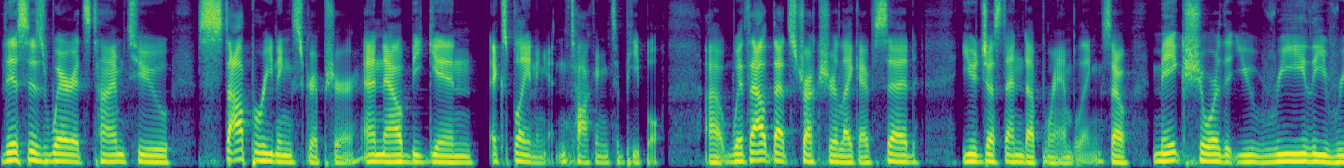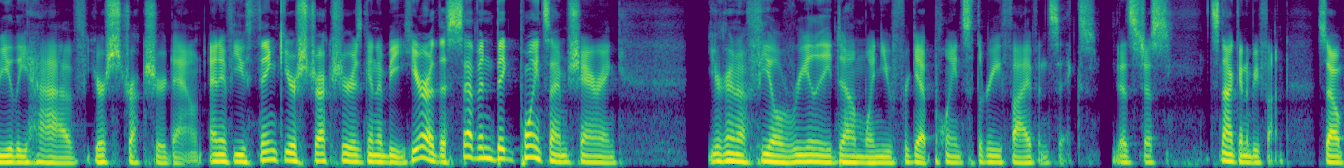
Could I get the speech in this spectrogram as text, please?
This is where it's time to stop reading scripture and now begin explaining it and talking to people. Uh, without that structure, like I've said, you just end up rambling. So make sure that you really, really have your structure down. And if you think your structure is going to be here are the seven big points I'm sharing, you're going to feel really dumb when you forget points three, five, and six. It's just, it's not going to be fun. So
